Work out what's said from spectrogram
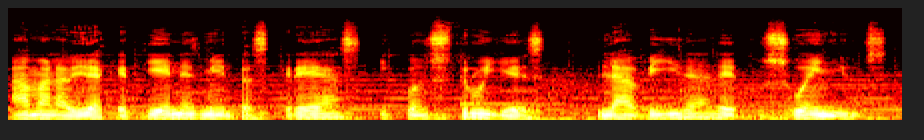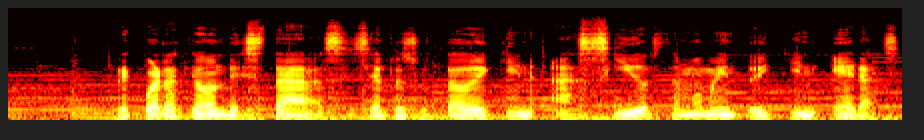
Ama la vida que tienes mientras creas y construyes la vida de tus sueños. Recuerda que donde estás es el resultado de quien has sido hasta el momento, de quien eras,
